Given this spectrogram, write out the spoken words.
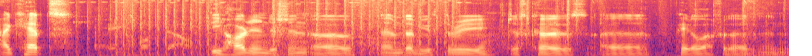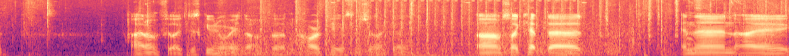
I kept the hardened edition of MW3 just cause I paid a lot for that and I don't feel like just giving away the, the, hard case and shit like that. Um, so I kept that and then I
